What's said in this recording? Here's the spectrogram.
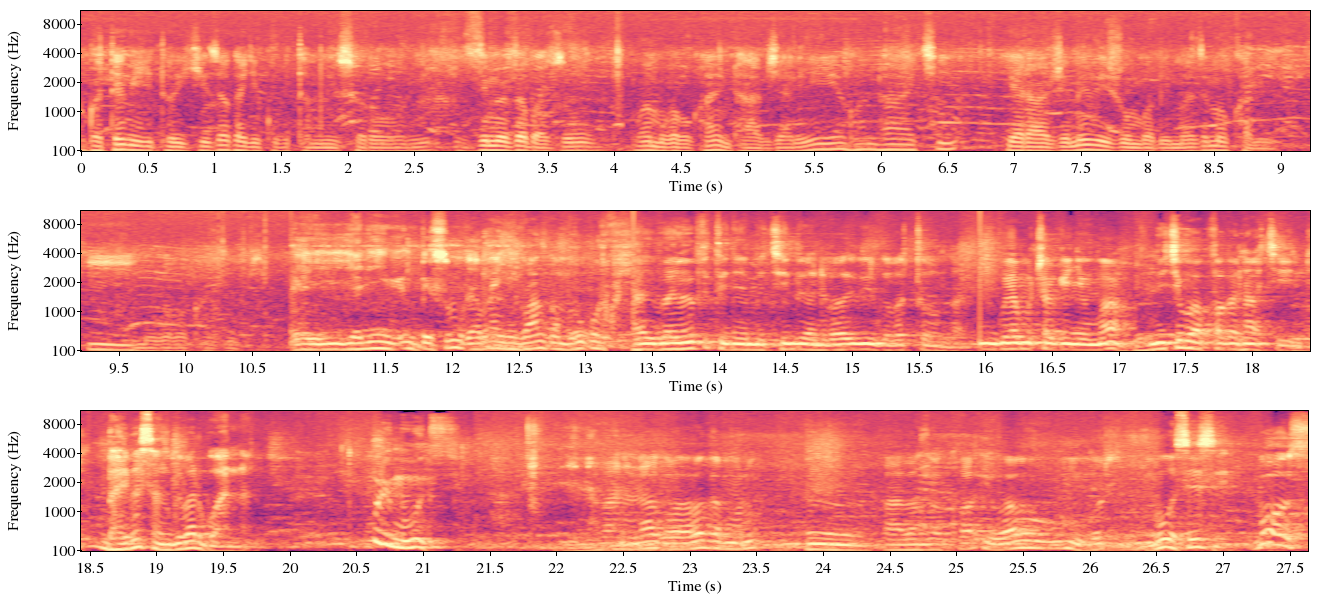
agatega igitoki cyiza akagikubita mu isorori zino z'abazungu wa mugabo kandi ntabyo ariyeho ntaki yarajemo ibijumba bimazemo kabiri. Umugabo akazibye yari mbese umugabo yanyibanga mu rugo rwe. Bari bafite igihe amakimbirane birirwa batongana. Ngo yamucaga inyuma ni cyo bapfaga nta kindi bari basanzwe barwana. Buri munsi. Abana ntabwo babaga mu rugo. Babaga kwa iwabo w'umugore. Bose se? Bose.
